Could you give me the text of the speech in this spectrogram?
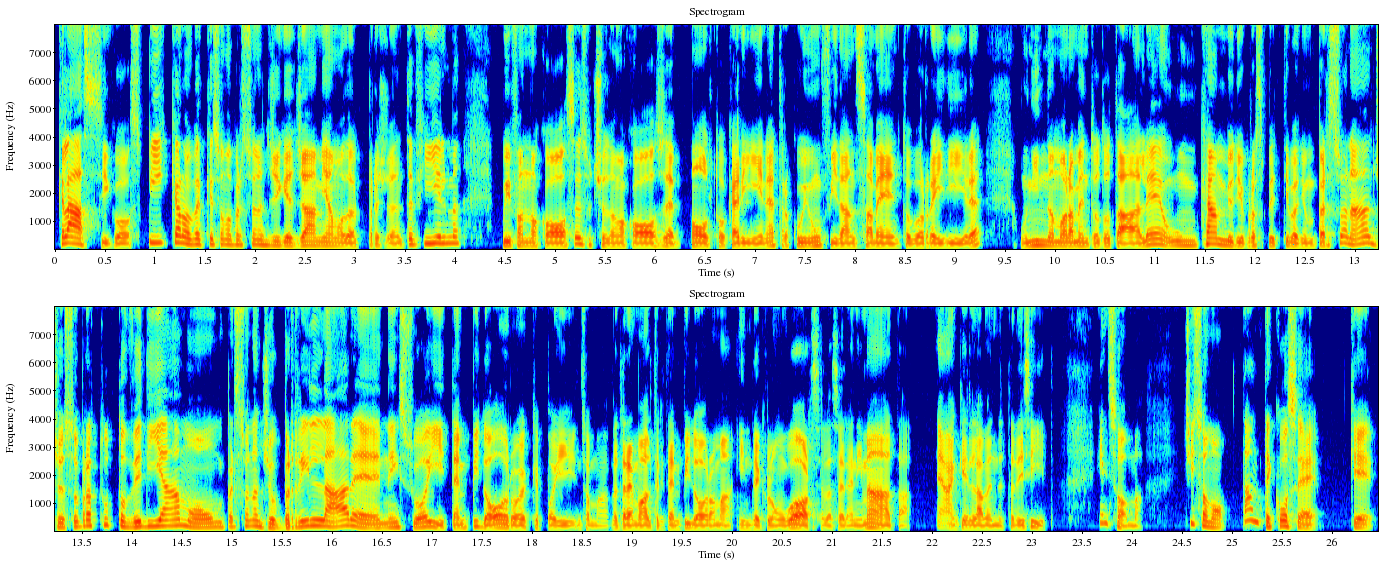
Classico, spiccano perché sono personaggi che già amiamo dal precedente film, qui fanno cose, succedono cose molto carine, tra cui un fidanzamento, vorrei dire, un innamoramento totale, un cambio di prospettiva di un personaggio e soprattutto vediamo un personaggio brillare nei suoi tempi d'oro e che poi, insomma, vedremo altri tempi d'oro, ma in The Clone Wars, la serie animata e anche nella vendetta dei Sith. Insomma, ci sono tante cose che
